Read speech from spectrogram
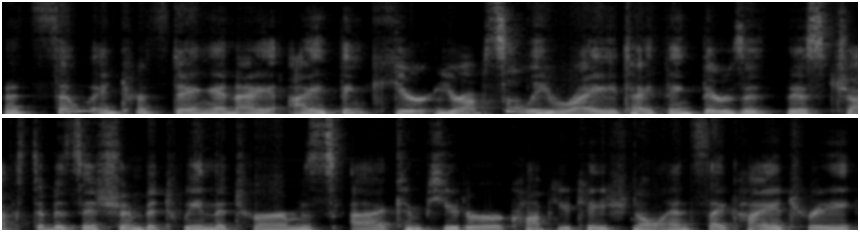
That's so interesting, and I, I think you're you're absolutely right. I think there's a, this juxtaposition between the terms uh, computer or computational and psychiatry,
